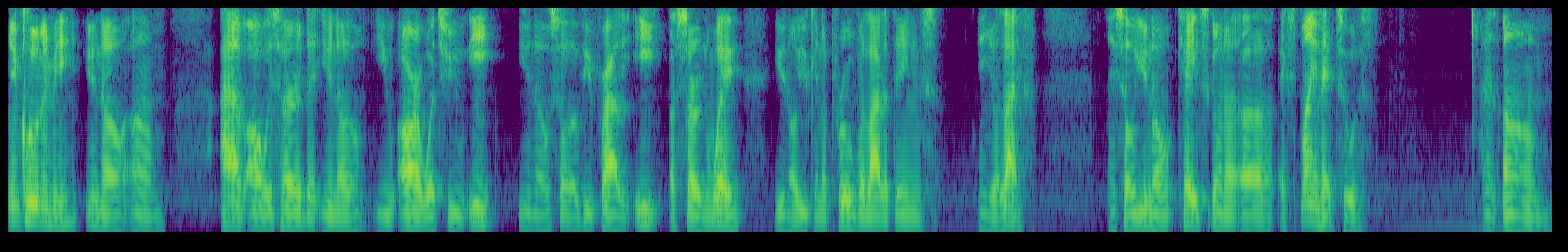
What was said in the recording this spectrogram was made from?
including me. You know, um, I have always heard that, you know, you are what you eat you know so if you probably eat a certain way you know you can improve a lot of things in your life. And so you know kate's gonna uh explain that to us. And um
